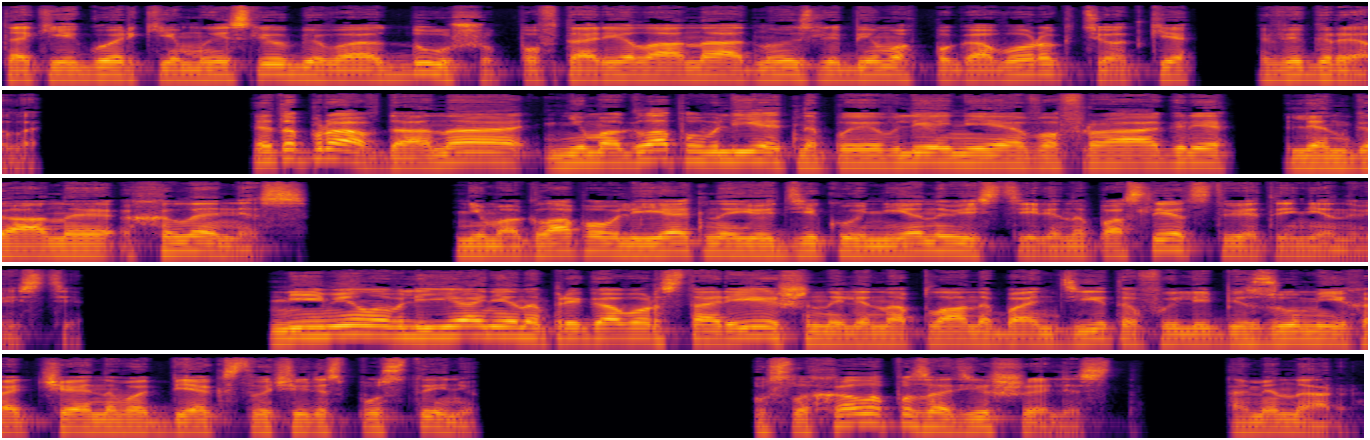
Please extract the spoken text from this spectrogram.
Такие горькие мысли убивают душу, повторила она одну из любимых поговорок тетки Вигреллы. Это правда, она не могла повлиять на появление во Фраагре Ленганы Хленес, не могла повлиять на ее дикую ненависть или на последствия этой ненависти. Не имела влияния на приговор старейшин или на планы бандитов или безумие их отчаянного бегства через пустыню. Услыхала позади шелест. Аминар.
